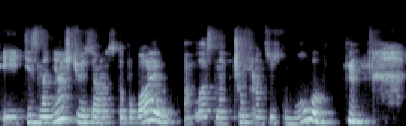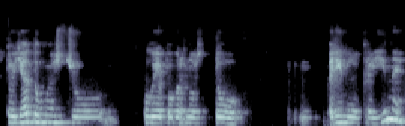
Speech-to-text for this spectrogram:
І ті знання, що я зараз здобуваю, а власне вчу французьку мову, то я думаю, що коли я повернусь до рідної країни,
